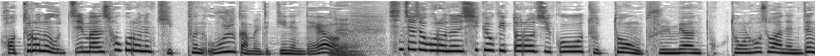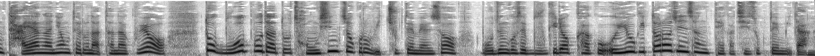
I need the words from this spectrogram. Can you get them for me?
겉으로는 웃지만 속으로는 깊은 우울감을 느끼는데요. 네. 신체적으로는 식욕이 떨어지고 두통, 불면, 복통을 호소하는 등 다양한 형태로 나타나고요. 또 무엇보다도 정신적으로 위축되면서 모든 것에 무기력하고 의욕이 떨어진 상태가 지속됩니다. 음.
